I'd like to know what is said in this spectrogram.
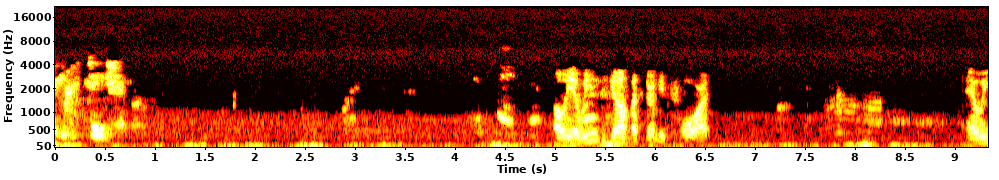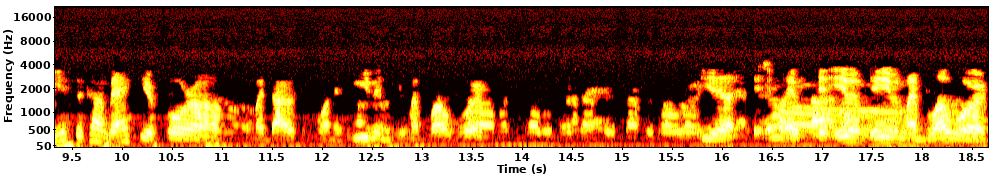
Street Station. Oh yeah, we used to get off at 34th. And we used to come back here for uh for my doctor's appointment, even in my blood work. Yeah, e- e- even even my blood work.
